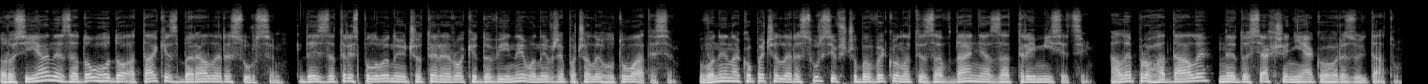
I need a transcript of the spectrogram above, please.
Росіяни задовго до атаки збирали ресурси. Десь за 3,5-4 роки до війни вони вже почали готуватися. Вони накопичили ресурсів, щоб виконати завдання за 3 місяці, але прогадали, не досягши ніякого результату.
